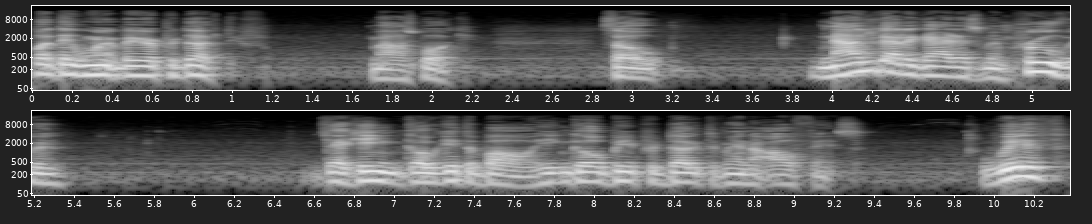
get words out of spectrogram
but they weren't very productive. Miles Boykin. So now you got a guy that's been proven that he can go get the ball. He can go be productive in the offense with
